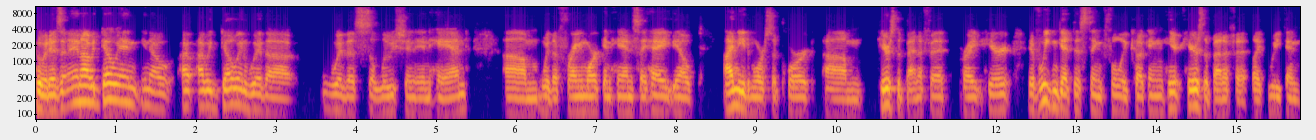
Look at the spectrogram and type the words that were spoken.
who it is, and, and I would go in, you know, I, I would go in with a with a solution in hand, um, with a framework in hand. Say, hey, you know, I need more support. Um, here's the benefit, right here. If we can get this thing fully cooking, here here's the benefit. Like we can.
